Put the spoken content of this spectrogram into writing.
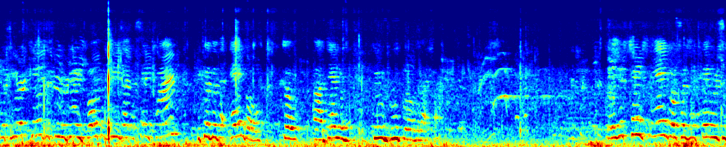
with your kids if we were doing both of these at the same time because of the angle. So uh, Daniel, do a blooper over that part. change the angle because if they were to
